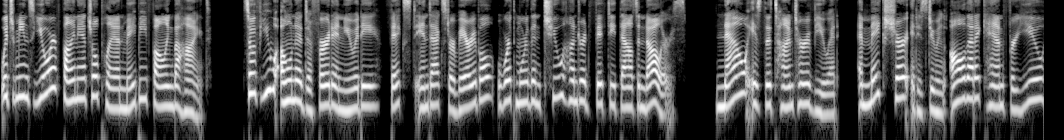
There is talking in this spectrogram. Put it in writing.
which means your financial plan may be falling behind. So if you own a deferred annuity, fixed, indexed, or variable worth more than $250,000, now is the time to review it and make sure it is doing all that it can for you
